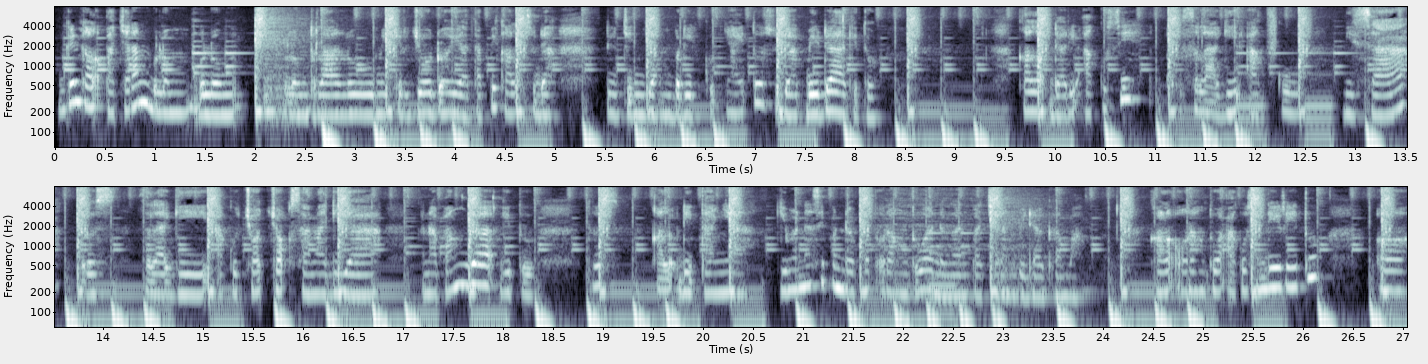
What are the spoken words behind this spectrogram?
Mungkin kalau pacaran belum belum belum terlalu mikir jodoh ya tapi kalau sudah di jenjang berikutnya itu sudah beda gitu kalau dari aku sih selagi aku bisa terus selagi aku cocok sama dia kenapa enggak gitu? Terus kalau ditanya gimana sih pendapat orang tua dengan pacaran beda agama? Kalau orang tua aku sendiri itu uh,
